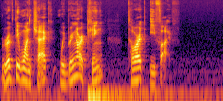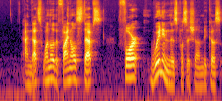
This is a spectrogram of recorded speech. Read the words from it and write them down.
rook d1 check, we bring our king toward e5. And that's one of the final steps for winning this position because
